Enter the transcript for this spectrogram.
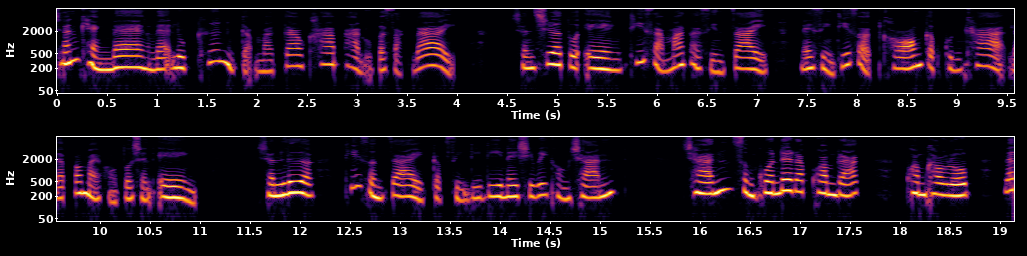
ฉันแข็งแรงและลุกขึ้นกลับมาก้าวข้ามผ่านอุปสรรคได้ ฉันเชื่อตัวเองที่สามารถตัดสินใจในสิ่งที่สอดคล้องกับคุณค่าและเป้าหมายของตัวฉันเอง ฉันเลือกที่สนใจกับสิ่งดีๆ ในชีวิตของฉัน ฉันสมควรได้รับความรัก ความเคารพ และ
